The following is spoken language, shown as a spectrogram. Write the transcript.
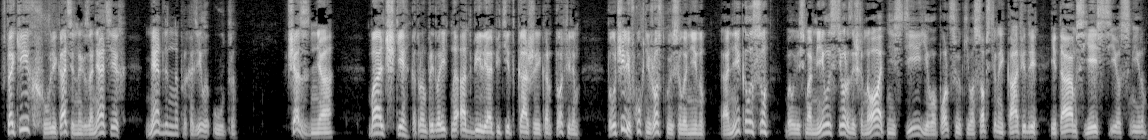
В таких увлекательных занятиях медленно проходило утро. В час дня Мальчики, которым предварительно отбили аппетит кашей и картофелем, получили в кухне жесткую солонину, а Николасу было весьма милостиво разрешено отнести его порцию к его собственной кафедре и там съесть ее с миром.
